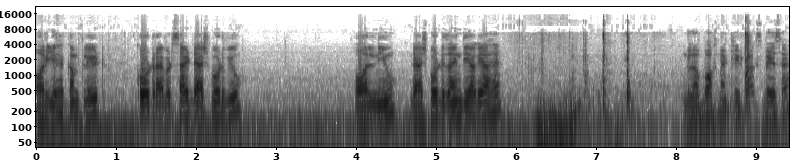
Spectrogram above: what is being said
और ये है कंप्लीट को driver side dashboard view all new dashboard design दिया गया है। ग्लव बॉक्स में ठीक ठाक स्पेस है।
